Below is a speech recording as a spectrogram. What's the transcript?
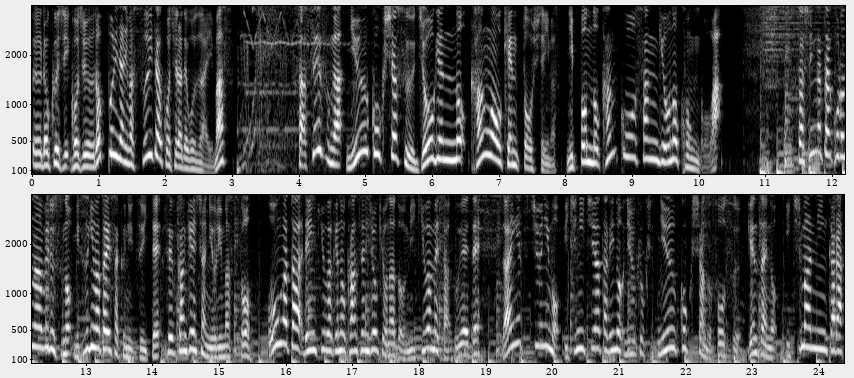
6時56分になります。続いてはこちらでございます。さあ政府が入国者数上限の緩和を検討しています。日本の観光産業の今後はさあ新型コロナウイルスの水際対策について政府関係者によりますと大型連休明けの感染状況などを見極めた上で来月中にも1日あたりの入国入国者の総数現在の1万人から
